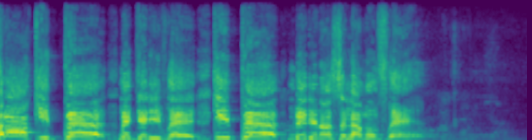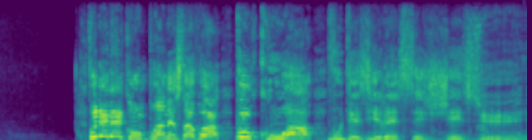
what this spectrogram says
Alors, qui peut me délivrer? Qui peut m'aider dans cela, mon frère? Vous devez comprendre et savoir pourquoi vous désirez ce Jésus.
